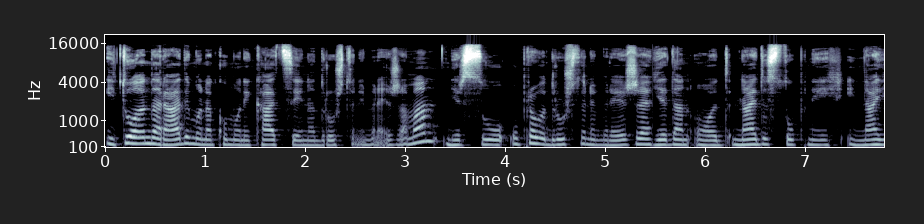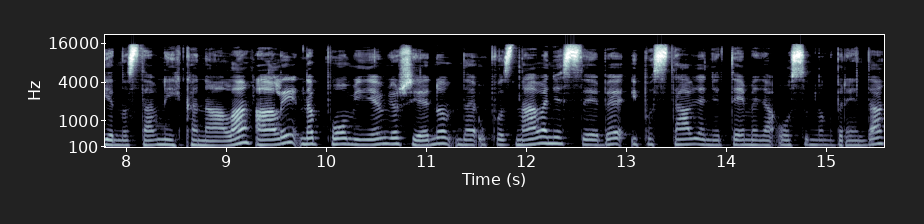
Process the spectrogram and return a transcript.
I tu onda radimo na komunikaciji na društvenim mrežama, jer su upravo društvene mreže jedan od najdostupnijih i najjednostavnijih kanala, ali napominjem još jednom da je upoznavanje sebe i postavljanje temelja osobnog brenda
